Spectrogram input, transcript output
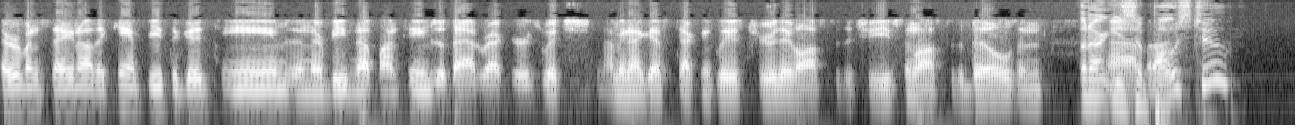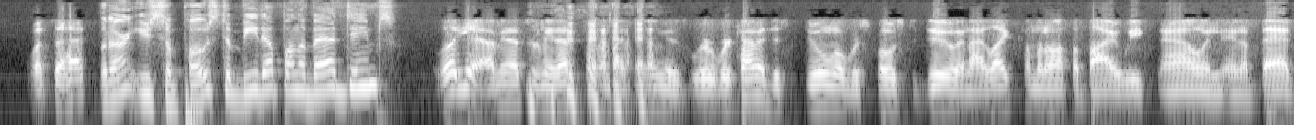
everyone's saying, oh, they can't beat the good teams, and they're beating up on teams with bad records. Which I mean, I guess technically is true. They lost to the Chiefs and lost to the Bills, and But aren't you uh, but I- supposed to? What's that? But aren't you supposed to beat up on the bad teams? Well, yeah, I mean that's what I mean. That's kind of my thing is we're we're kind of just doing what we're supposed to do, and I like coming off a bye week now and, and a bad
